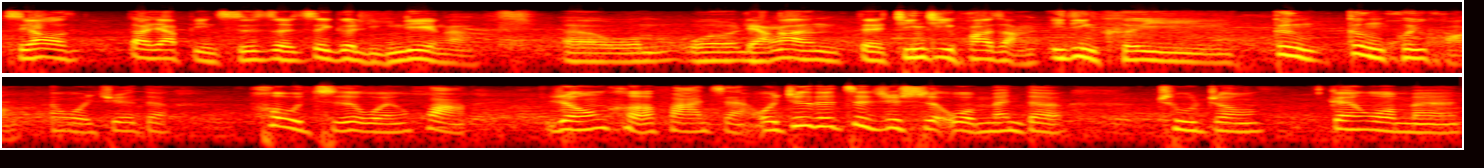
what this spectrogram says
只要。大家秉持着这个理念啊，呃，我我两岸的经济发展一定可以更更辉煌。那我觉得厚植文化融合发展，我觉得这就是我们的初衷，跟我们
